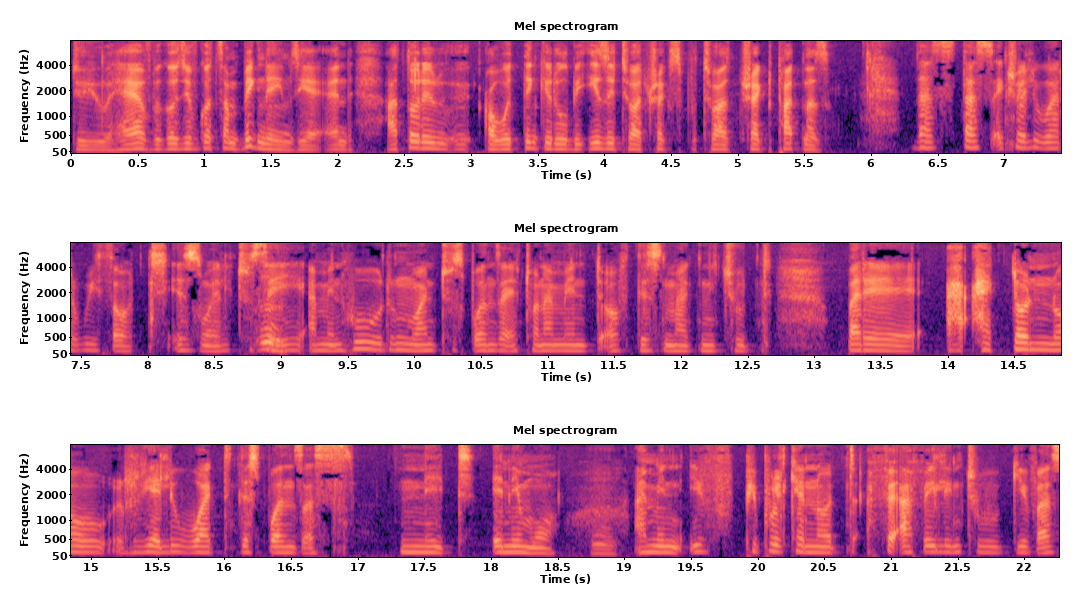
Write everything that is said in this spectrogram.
do you have? Because you've got some big names here, and I thought it, I would think it will be easy to attract to attract partners. That's that's actually what we thought as well. To say, I mean, who wouldn't want to sponsor a tournament of this magnitude? But uh, I, I don't know really what the sponsors need anymore. I mean, if people cannot fa- are failing to give us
